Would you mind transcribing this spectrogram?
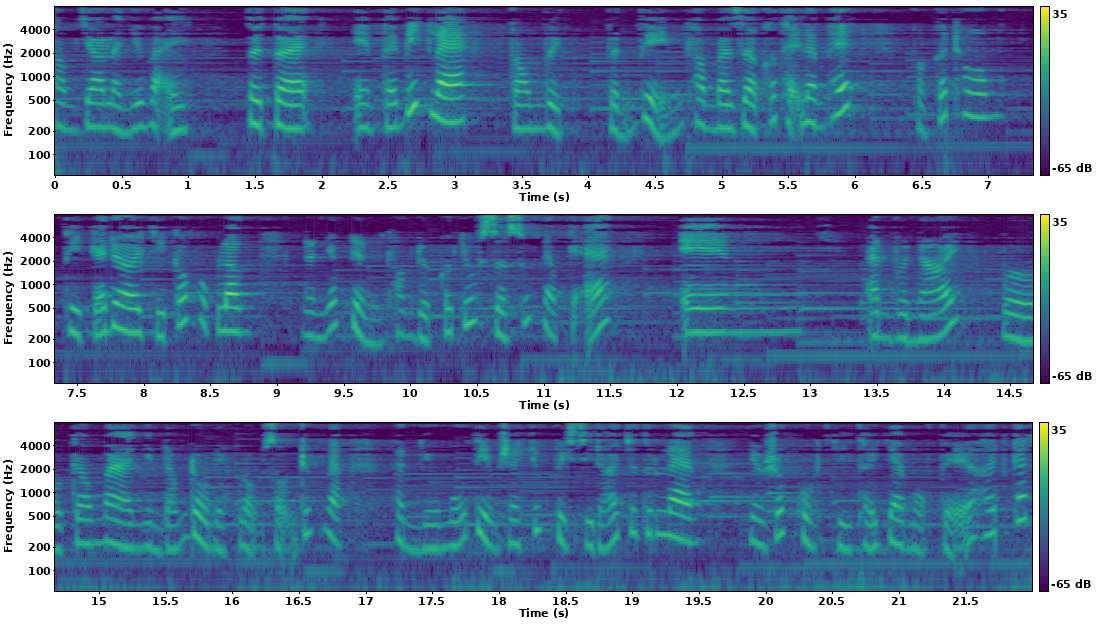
không cho là như vậy. tôi tuệ, em phải biết là công việc vĩnh viễn không bao giờ có thể làm hết. Phần kết hôn thì cả đời chỉ có một lần, nên nhất định không được có chút sơ suất nào cả. Em... Anh vừa nói, vừa cao mà nhìn đống đồ đạc lộn xộn trước mặt, hình như muốn tìm ra chút việc gì đó cho tôi làm, nhưng rốt cuộc chỉ thở dài một vẻ hết cách.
